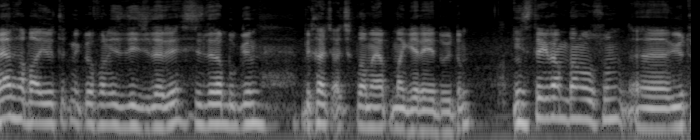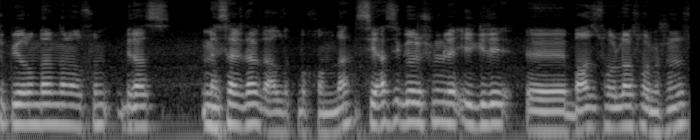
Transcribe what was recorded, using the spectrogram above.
Merhaba Yırtık Mikrofon izleyicileri. Sizlere bugün birkaç açıklama yapma gereği duydum. Instagram'dan olsun, e, YouTube yorumlarından olsun biraz mesajlar da aldık bu konuda. Siyasi görüşümle ilgili e, bazı sorular sormuşsunuz.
